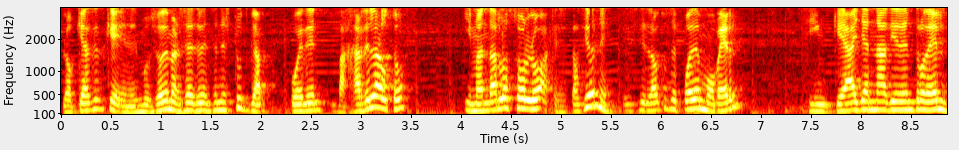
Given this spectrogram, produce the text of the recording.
lo que hace es que en el Museo de Mercedes-Benz en Stuttgart pueden bajar del auto y mandarlo solo a que se estacione. Es decir, el auto se puede mover sin que haya nadie dentro de él.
